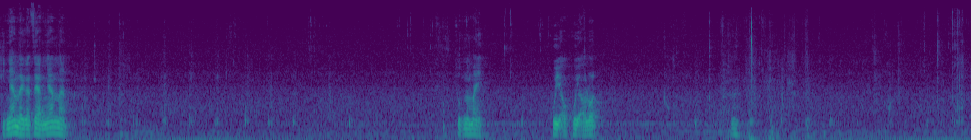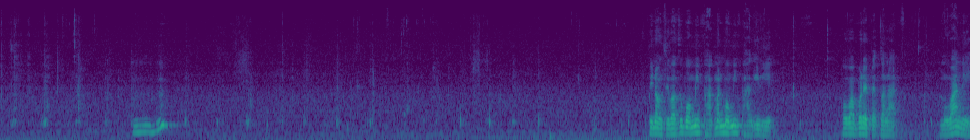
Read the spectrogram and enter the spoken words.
กินย่ำใดก็แซ่บย่ำน่ะ ซุปน้ำไหมคุยเอาคุยเอารถพี่น้องสิว่าคือบ่มีผักมันบ่มีผักอีหลีเพราะว่าบ่ได้ไปตลาดเมื่อวานนี้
